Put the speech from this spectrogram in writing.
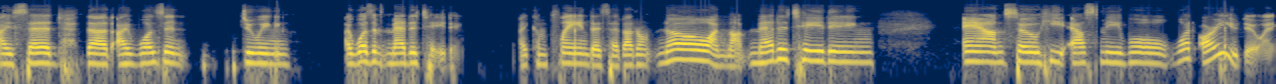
I said that I wasn't doing, I wasn't meditating. I complained. I said, I don't know, I'm not meditating. And so he asked me, Well, what are you doing?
